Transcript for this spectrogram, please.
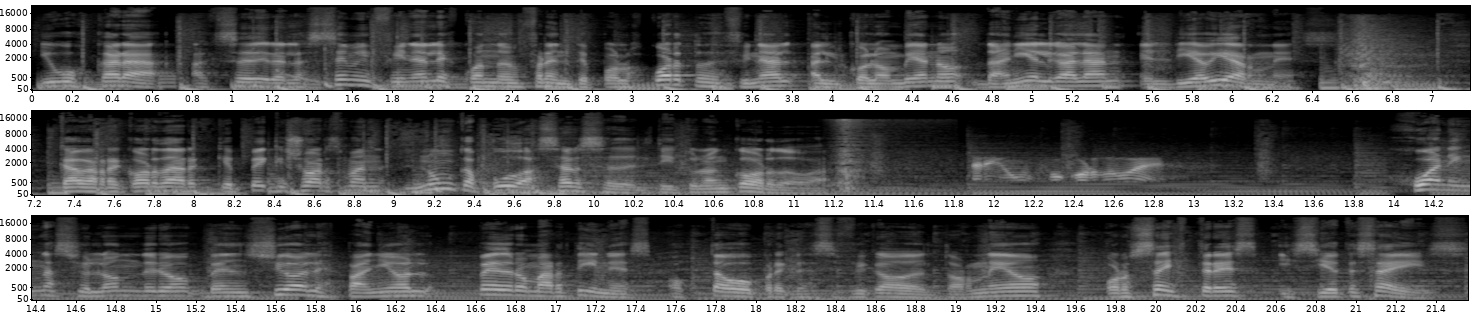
y buscará acceder a las semifinales cuando enfrente por los cuartos de final al colombiano Daniel Galán el día viernes. Cabe recordar que Peque Schwartzman nunca pudo hacerse del título en Córdoba. Cordobés. Juan Ignacio Londero venció al español Pedro Martínez, octavo preclasificado del torneo, por 6-3 y 7-6.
